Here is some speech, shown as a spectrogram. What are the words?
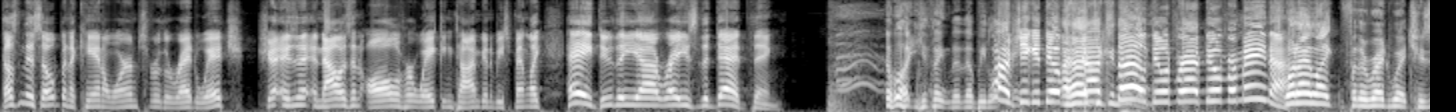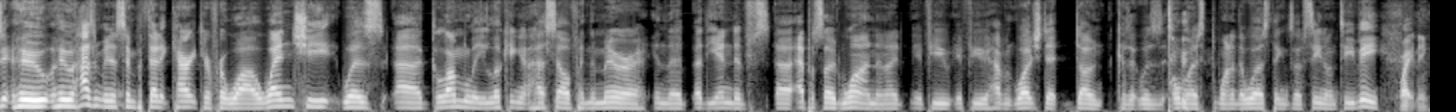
Doesn't this open a can of worms for the Red Witch? Isn't it, and now isn't all of her waking time going to be spent like, hey, do the uh, raise the dead thing? what you think that they'll be? Well, like, if she can do it for Jon you do Snow, do it for him, do it for me now. What I like for the Red Witch is it, who who hasn't been a sympathetic character for a while. When she was uh, glumly looking at herself in the mirror in the at the end of uh, episode one, and I, if you if you haven't watched it, don't because it was almost one of the worst things I've seen on TV. Frightening.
